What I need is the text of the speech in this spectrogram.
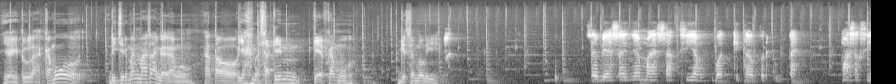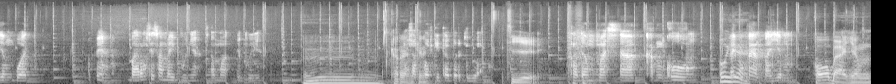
Ya itulah. Kamu di Jerman masak nggak kamu? Atau yang masakin GF kamu? Guest family. Saya biasanya masak siang buat kita berdua eh, masak siang buat apa ya bareng sih sama ibunya sama ibunya Hmm, keren, masak keren. buat kita berdua Cie. kadang masak kangkung Oh eh iya. bukan bayam Oh, bayam.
